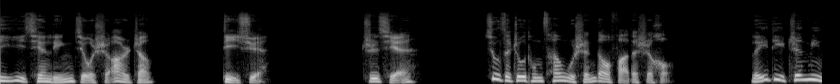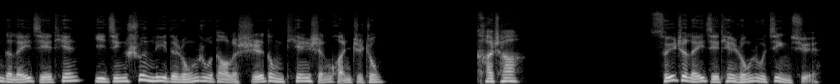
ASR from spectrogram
第一千零九十二章地穴。之前，就在周通参悟神道法的时候，雷帝真命的雷劫天已经顺利的融入到了十洞天神环之中。咔嚓，随着雷劫天融入进去，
